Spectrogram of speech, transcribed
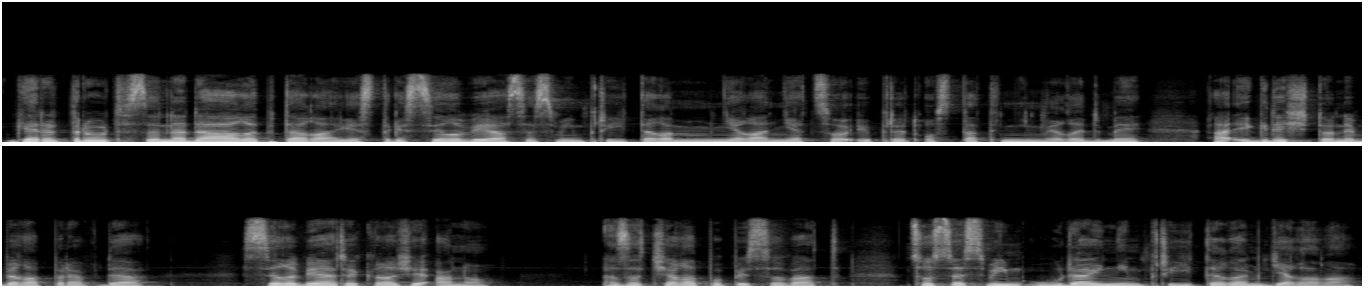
Gertrude se nadále ptala, jestli Sylvia se svým přítelem měla něco i před ostatními lidmi a i když to nebyla pravda, Sylvia řekla, že ano a začala popisovat, co se svým údajným přítelem dělala.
